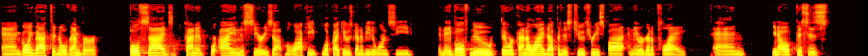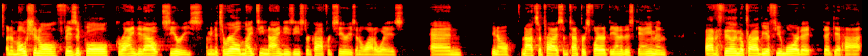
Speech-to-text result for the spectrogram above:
And going back to November, both sides kind of were eyeing this series up. Milwaukee looked like it was going to be the one seed and they both knew they were kind of lined up in this two three spot and they were going to play. And you know, this is an emotional, physical, grinded out series. I mean, it's a real 1990s Eastern Conference series in a lot of ways. And you know, not surprised some tempers flare at the end of this game. And I have a feeling there'll probably be a few more that that get hot.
